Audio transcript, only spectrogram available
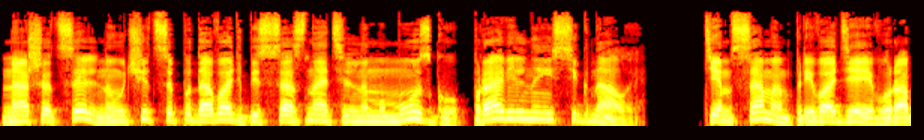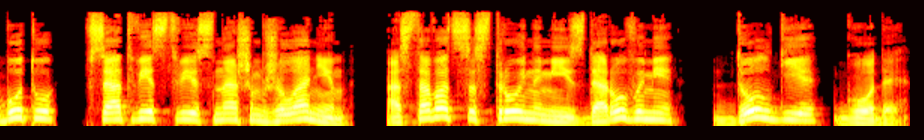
Наша цель – научиться подавать бессознательному мозгу правильные сигналы, тем самым приводя его работу в соответствии с нашим желанием оставаться стройными и здоровыми долгие годы.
